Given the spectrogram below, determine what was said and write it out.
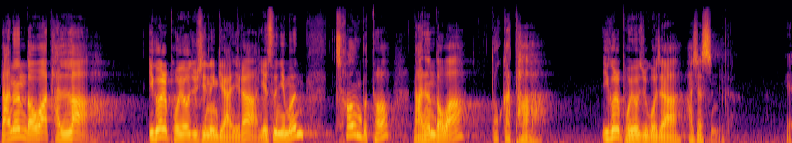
나는 너와 달라 이걸 보여주시는 게 아니라 예수님은 처음부터 나는 너와 똑같아 이걸 보여주고자 하셨습니다. 예.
